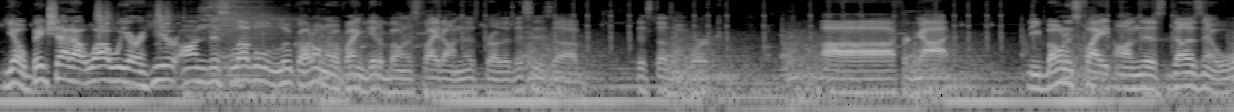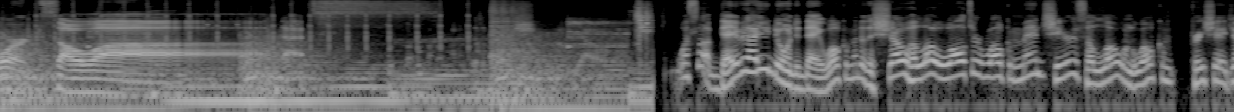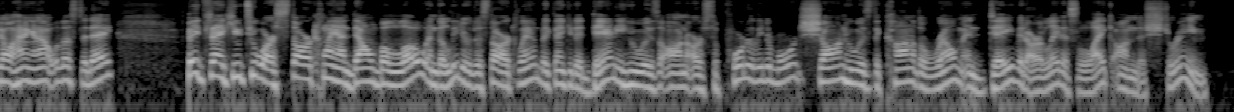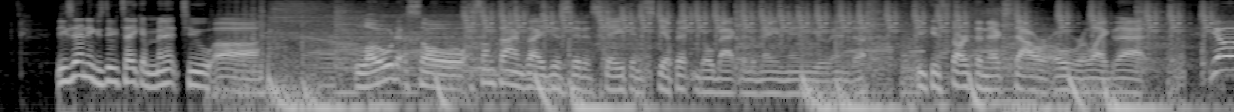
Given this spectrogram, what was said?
Yo, big shout out while we are here on this level. Luke, I don't know if I can get a bonus fight on this, brother. This is, uh, this doesn't work. Uh, I forgot. The bonus fight on this doesn't work, so, uh. What's up, David? How you doing today? Welcome into the show. Hello, Walter. Welcome in. Cheers. Hello and welcome. Appreciate y'all hanging out with us today. Big thank you to our Star Clan down below and the leader of the Star Clan. Big thank you to Danny, who is on our supporter leaderboard, Sean, who is the Con of the Realm, and David, our latest like on the stream. These endings do take a minute to uh, load, so sometimes I just hit escape and skip it and go back to the main menu, and uh, you can start the next hour over like that. Yo,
